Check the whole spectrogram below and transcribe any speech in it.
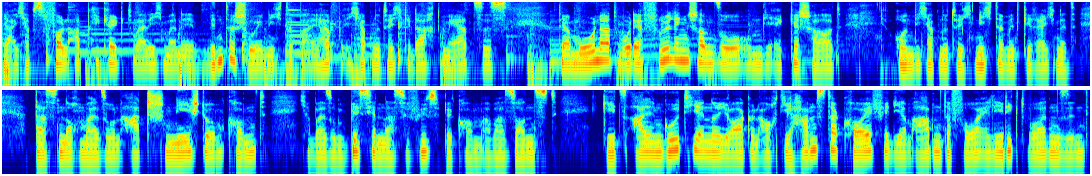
ja, ich habe es voll abgekriegt, weil ich meine Winterschuhe nicht dabei habe. Ich habe natürlich gedacht, März ist der Monat, wo der Frühling schon so um die Ecke schaut. Und ich habe natürlich nicht damit gerechnet, dass nochmal so eine Art Schneesturm kommt. Ich habe also ein bisschen nasse Füße bekommen, aber sonst geht's allen gut hier in New York und auch die Hamsterkäufe, die am Abend davor erledigt worden sind.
